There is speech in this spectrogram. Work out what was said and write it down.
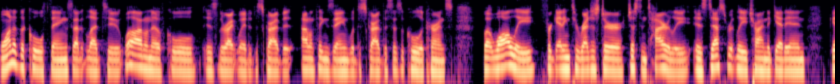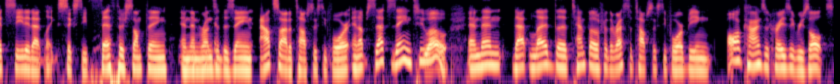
One of the cool things that it led to, well, I don't know if cool is the right way to describe it. I don't think Zain would describe this as a cool occurrence, but Wally, forgetting to register just entirely, is desperately trying to get in, gets seated at like 65th or something, and then runs into Zain outside of top 64 and upsets Zain 2 0. And then that led the tempo for the rest of top 64 being all kinds of crazy results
